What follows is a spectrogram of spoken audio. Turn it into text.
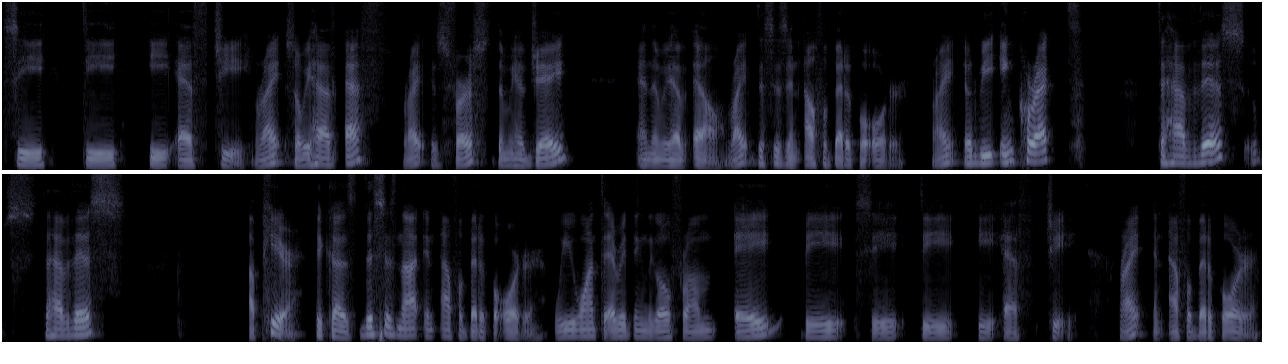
C, D, E, F, G, right? So we have F, right, is first, then we have J, and then we have L, right? This is in alphabetical order, right? It would be incorrect to have this, oops, to have this up here because this is not in alphabetical order. We want everything to go from A, B, C, D, E, F, G, right? In alphabetical order.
